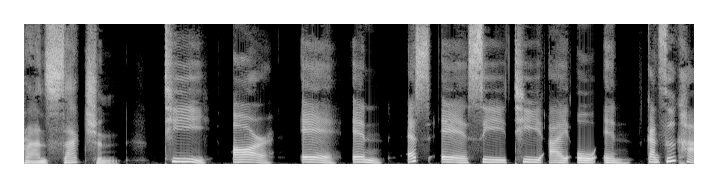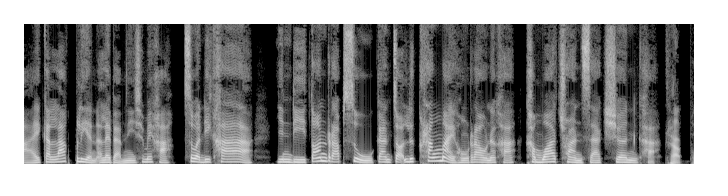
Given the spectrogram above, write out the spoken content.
transaction. T R A N S A C T I O N การซื้อขายการลากเปลี่ยนอะไรแบบนี้ใช่ไหมคะ สวัสดีค่ะ ยินดีต้อนรับสู่การเจาะลึกครั้งใหม่ของเรานะคะคำว่า transaction ค่ะ ครับผ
